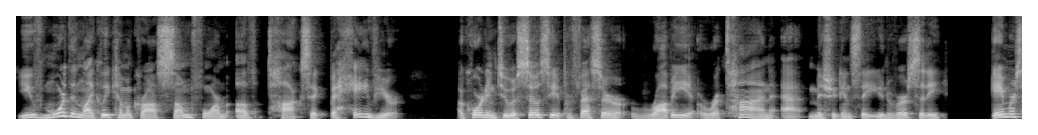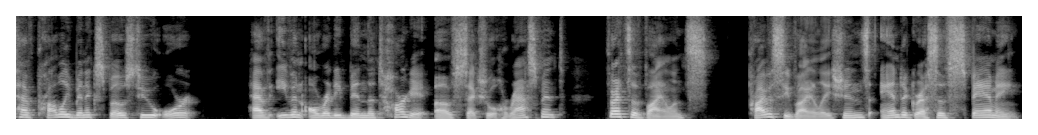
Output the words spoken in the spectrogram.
you've more than likely come across some form of toxic behavior. According to Associate Professor Robby Ratan at Michigan State University, gamers have probably been exposed to or have even already been the target of sexual harassment, threats of violence, privacy violations, and aggressive spamming.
